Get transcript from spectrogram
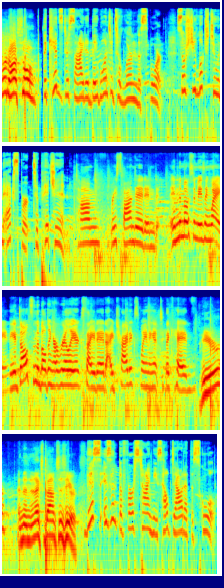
Good hustle. The kids decided they wanted to learn the sport, so she looked to an expert to pitch in. Tom responded and in the most amazing way. The adults in the building are really excited. I tried explaining it to the kids. Here, and then the next bounce is here. This isn't the first time he's helped out at the school.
